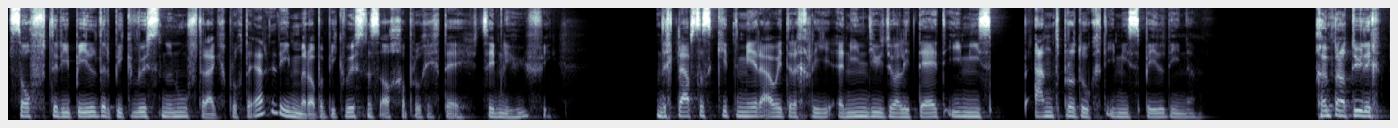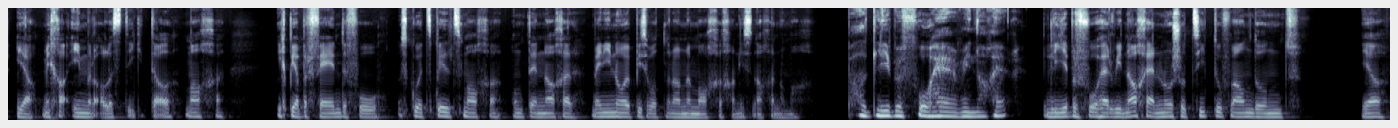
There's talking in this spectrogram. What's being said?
softere Bilder bei gewissen Aufträgen. Ich brauche den nicht immer, aber bei gewissen Sachen brauche ich den ziemlich häufig. Und ich glaube, das gibt mir auch wieder ein bisschen eine Individualität in mein Endprodukt in mein Bild hinein. Könnte man natürlich, ja, man kann immer alles digital machen. Ich bin aber Fan davon, ein gutes Bild zu machen und dann nachher, wenn ich noch etwas daran machen will, kann ich es nachher noch machen. Bald lieber vorher wie nachher. Lieber vorher wie nachher, nur schon Zeitaufwand und ja,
